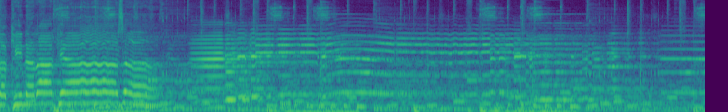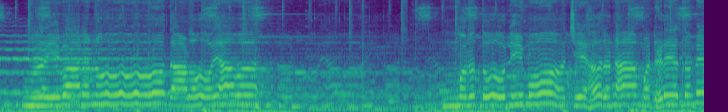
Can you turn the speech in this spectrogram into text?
લખીને રાખ્યા છે. રવિવારનો દાળો આવ, મરતોલીમો ચેહરના મઢળે તમે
